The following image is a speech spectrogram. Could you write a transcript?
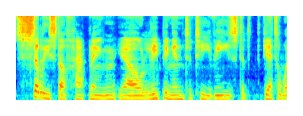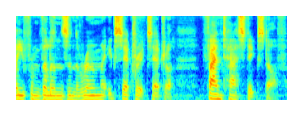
silly stuff happening, you know, leaping into TVs to get away from villains in the room, etc., etc. Fantastic stuff.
